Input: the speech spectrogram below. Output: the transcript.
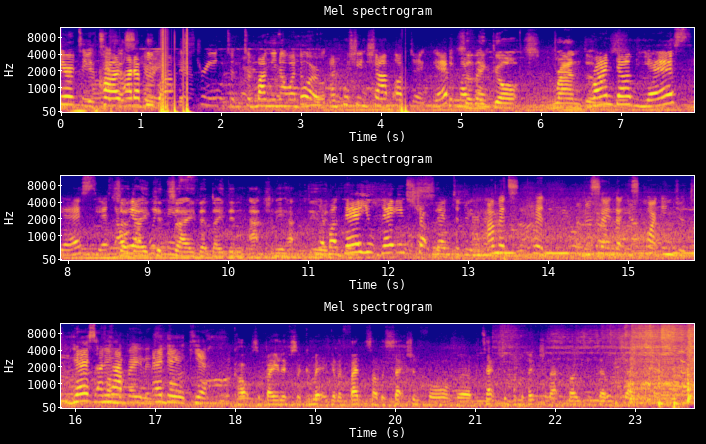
security Yeah, call TFL other people security, off the street to, to bang in our door and pushing sharp objects. Yeah. my So they got random. random. Yes, yes, yes. So Oh, we have they could witness. say that they didn't actually have to do Yeah, it. but they you they instruct them to do it. Ahmed's head is saying that he's quite injured. Yes, and he From the have bailiff. headache. Yeah. Cops and bailiffs are committing an offence under Section 4 of the Protection from Eviction Act 1977.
